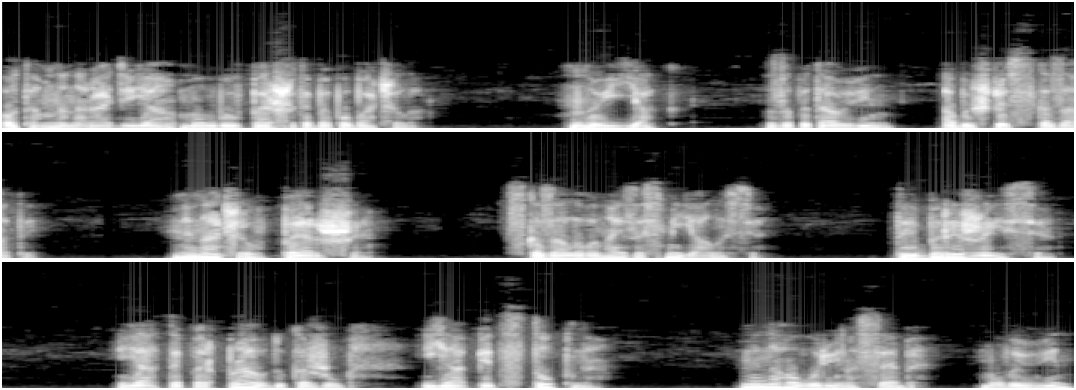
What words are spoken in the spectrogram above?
Отам на нараді я мов би, вперше тебе побачила. Ну і як? запитав він, аби щось сказати. Неначе вперше, сказала вона і засміялася. Ти бережися. Я тепер правду кажу, я підступна. Не наговорюй на себе, мовив він,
